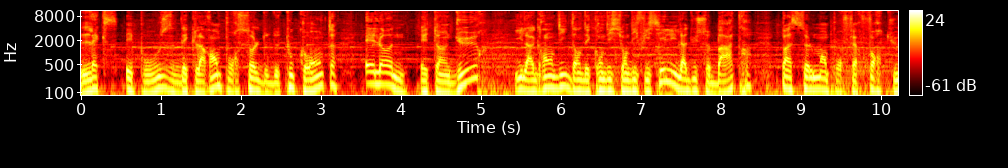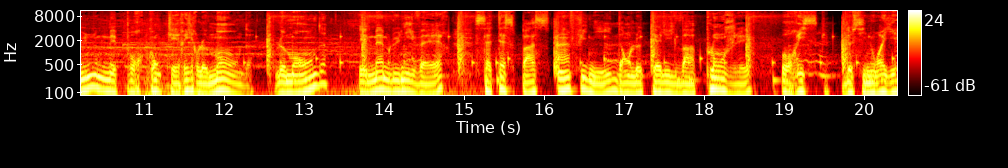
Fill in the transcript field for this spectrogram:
l'ex-épouse déclarant pour solde de tout compte Elon est un dur, il a grandi dans des conditions difficiles, il a dû se battre, pas seulement pour faire fortune, mais pour conquérir le monde. le monde et même l'univers, cet espace infini dans lequel il va plonger au risque de s'y noyer.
